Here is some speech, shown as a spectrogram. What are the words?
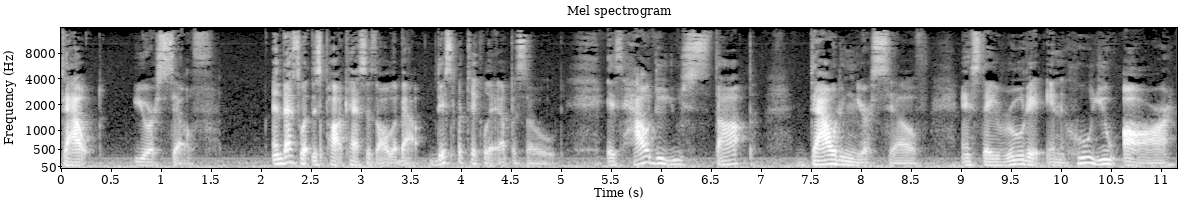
doubt yourself. And that's what this podcast is all about. This particular episode is how do you stop doubting yourself and stay rooted in who you are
